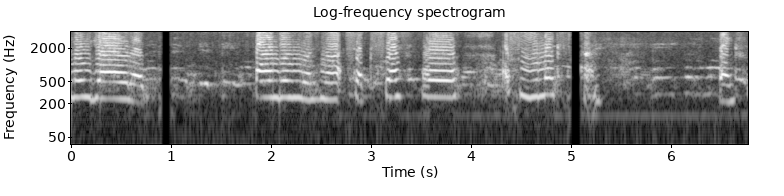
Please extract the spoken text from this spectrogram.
There we go. The finding was not successful. I'll see you next time. Thanks.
